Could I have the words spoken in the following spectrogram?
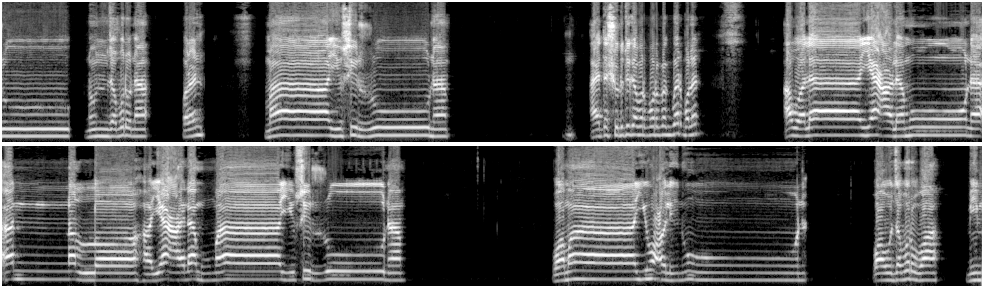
রু, নুন জবর না, পড়েন। মা ইউসির রু না। আয়াতের শুরু থেকে আবার পড়বে একবার, বলেন। أولا يعلمون أن الله يعلم ما يسرون وما يعلنون واو زبر و মিম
